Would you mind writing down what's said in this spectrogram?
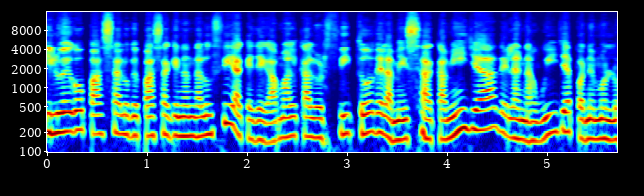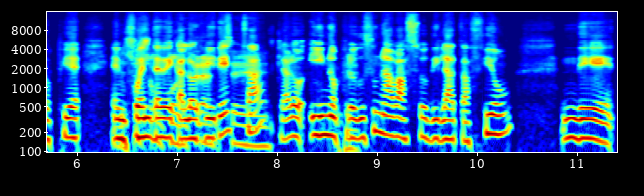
y luego pasa lo que pasa aquí en Andalucía, que llegamos al calorcito de la mesa de la nahuilla, ponemos los pies en fuente de calor directa, claro, y nos produce una vasodilatación de,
